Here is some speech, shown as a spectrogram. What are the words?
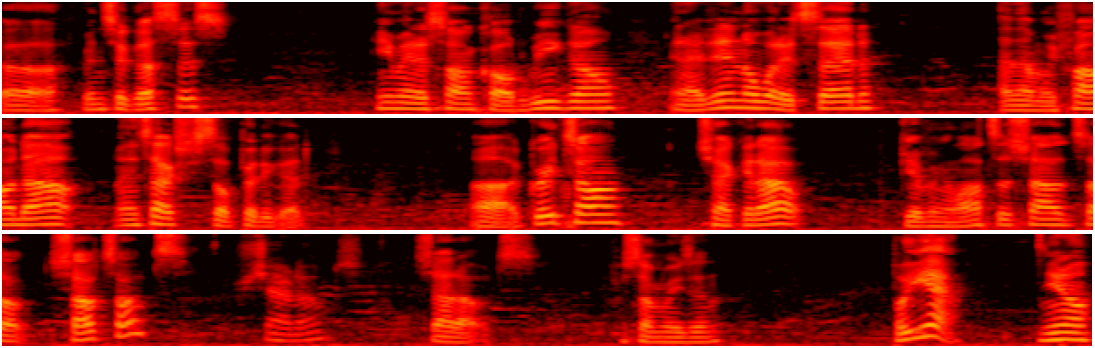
uh, Vince Augustus, he made a song called We Go, and I didn't know what it said, and then we found out, and it's actually still pretty good. Uh, great song, check it out. Giving lots of shouts out, shouts outs, Shout outs. shout outs, for some reason. But yeah, you know,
